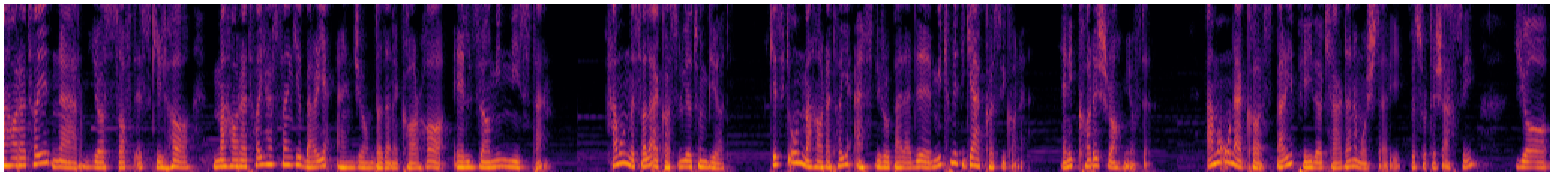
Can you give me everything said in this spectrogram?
مهارت های نرم یا سافت اسکیل ها مهارت هایی هستند که برای انجام دادن کارها الزامی نیستن. همون مثال عکاسی رویتون بیاد. کسی که اون مهارت های اصلی رو بلده می‌تونه دیگه عکاسی کنه. یعنی کارش راه میفته اما اون عکاس برای پیدا کردن مشتری به صورت شخصی یا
